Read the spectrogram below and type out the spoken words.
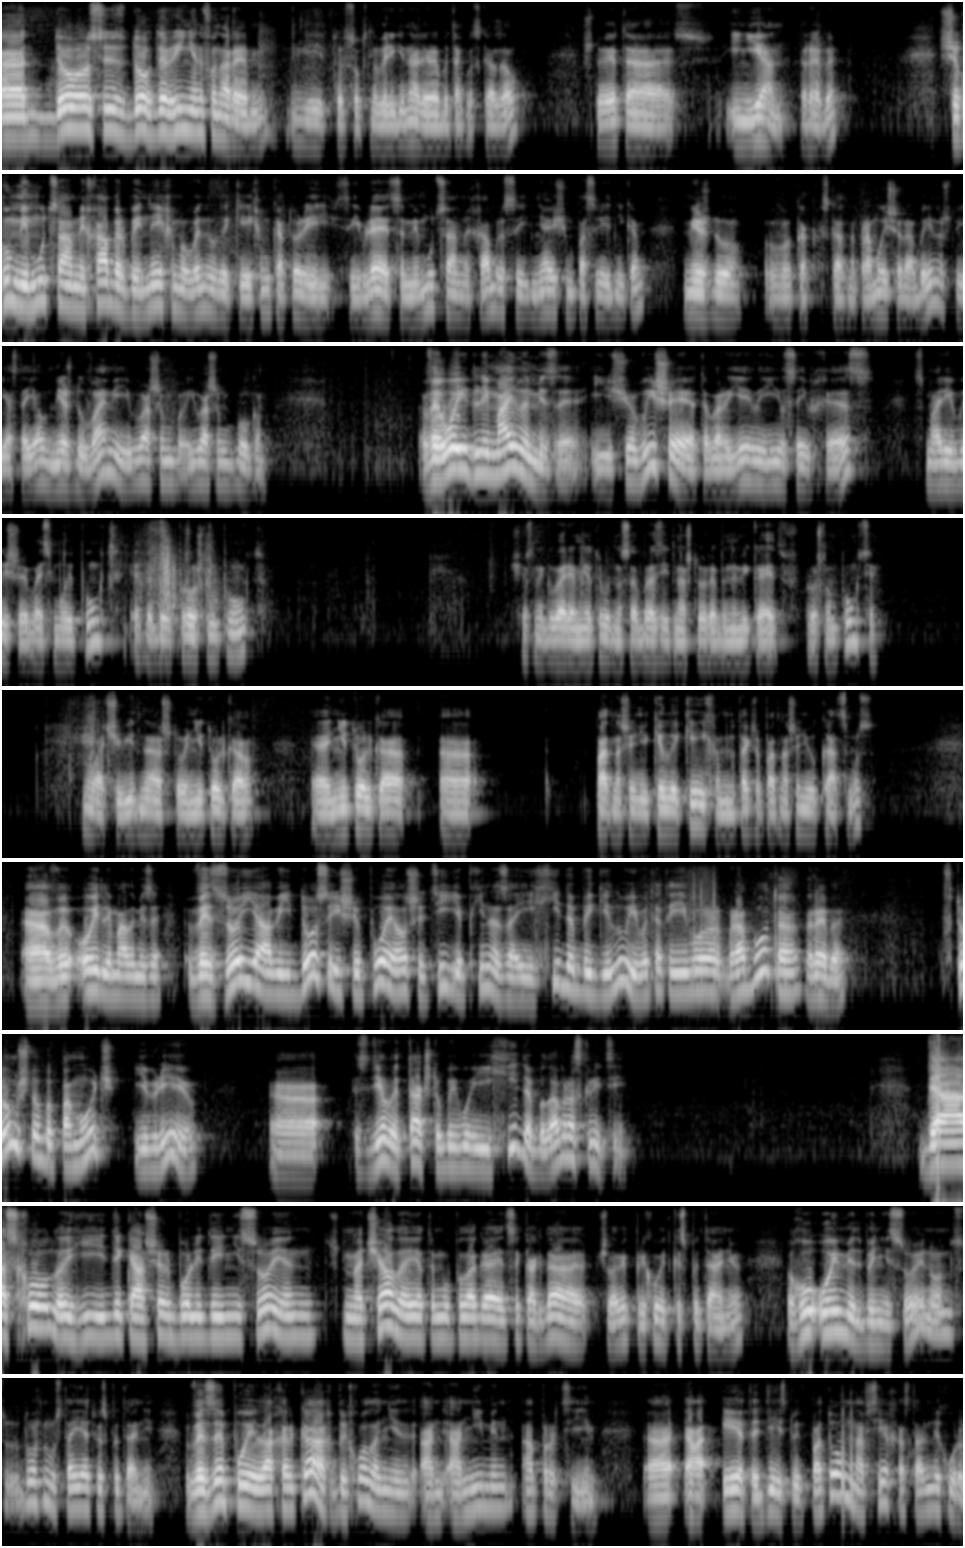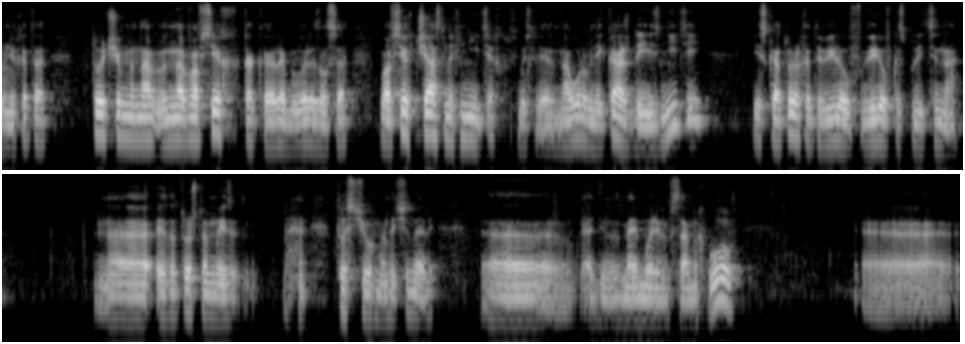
Э, Дос из дохдер Ринен фон И, то, собственно, в оригинале Рэбе так вот сказал, что это иньян Рэбе. Шигум мимуца амихабер бейнейхем и который является мимуца амихабер, соединяющим посредником между, как сказано про мой Шарабейну, что я стоял между вами и вашим, и вашим Богом. Веоидли майламизе, и еще выше этого, Рейли Илсейвхес, Смотри выше восьмой пункт. Это был прошлый пункт. Честно говоря, мне трудно сообразить, на что Рэбе намекает в прошлом пункте. Ну, очевидно, что не только, э, не только э, по отношению к Элекейхам, но также по отношению к Ацмус. Э, в ойле маломизе везоя авидоса и шипоэл шитие пхина за ихида бегилу. И вот это его работа, Рэбе, в том, чтобы помочь еврею сделать так, чтобы его ехида была в раскрытии. Да схола и декашер боли несоен, что начало этому полагается, когда человек приходит к испытанию. Гу оймет бенисоин, он должен устоять в испытании. Везе поил ахарках бихол анимин апротиим. Э, а, и это действует потом на всех остальных уровнях. Это то, чем на, на, во всех, как Рэбе выразился, во всех частных нитях, в смысле на уровне каждой из нитей, из которых эта верев, веревка сплетена. Э, это то, что мы, то, с чего мы начинали. Э, один из майморим самых вов э,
